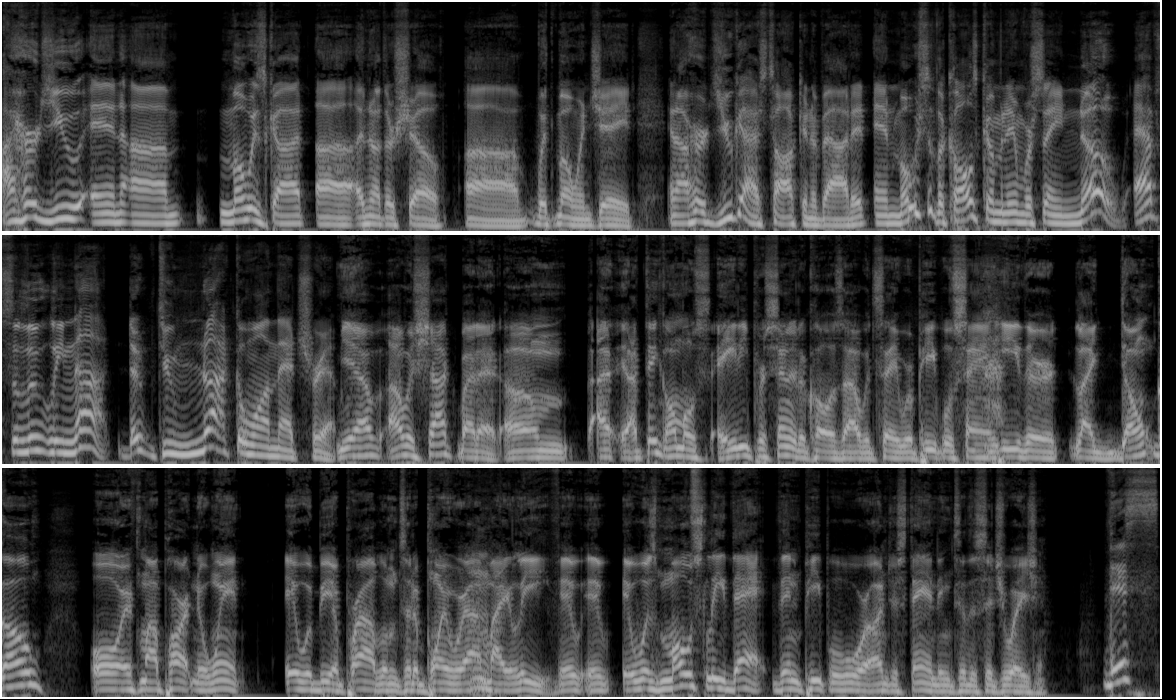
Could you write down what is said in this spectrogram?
I heard you and um, Mo has got uh, another show uh, with Mo and Jade, and I heard you guys talking about it. And most of the calls coming in were saying, "No, absolutely not. Do, do not go on that trip." Yeah, I, I was shocked by that. Um, I, I think almost 80% of the calls I would say were people saying either like, don't go, or if my partner went, it would be a problem to the point where I hmm. might leave. It, it, it was mostly that than people who were understanding to the situation. This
